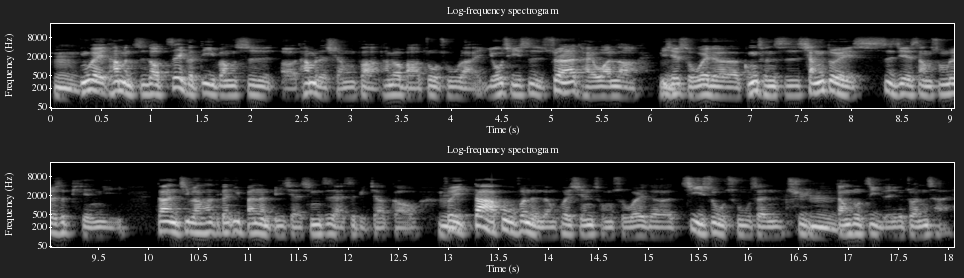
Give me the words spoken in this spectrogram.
嗯因为他们知道这个地方是呃他们的想法，他们要把它做出来。尤其是虽然在台湾啦，一些所谓的工程师相对世界上相对是便宜，但基本上它跟一般人比起来，薪资还是比较高，所以大部分的人会先从所谓的技术出身去嗯当做自己的一个专才。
